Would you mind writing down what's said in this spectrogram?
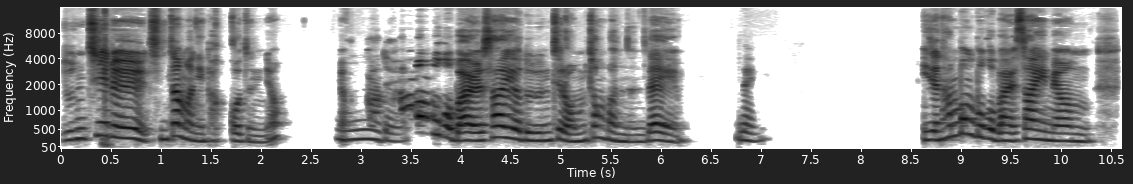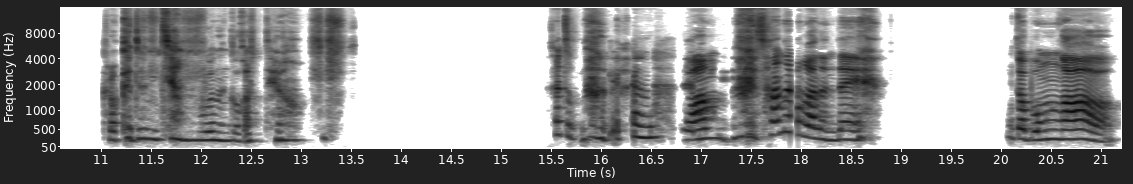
눈치를 진짜 많이 봤거든요. 약간 음, 네. 한번 보고 말 사이여도 눈치를 엄청 봤는데, 네. 이젠 한 번 보고 말 사이면 그렇게 눈치 안 보는 것 같아요. 살짝 약간 마음 산으로 가는데, 그러니까 뭔가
